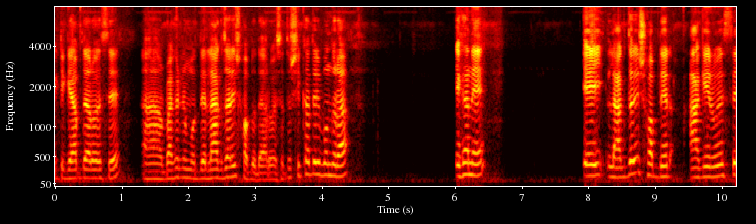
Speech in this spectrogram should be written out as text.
একটি গ্যাপ দেওয়া রয়েছে ব্র্যাকেটের মধ্যে লাক্সারি শব্দ দেওয়া রয়েছে। তো শিক্ষার্থী বন্ধুরা, এখানে এই লাক্সারি শব্দের আগে রয়েছে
